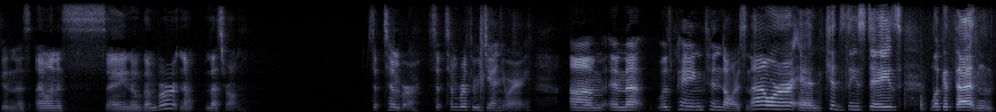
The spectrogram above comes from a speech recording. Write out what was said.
goodness, I want to say November. No, that's wrong. September, September through January, um, and that was paying ten dollars an hour. And kids these days look at that and,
